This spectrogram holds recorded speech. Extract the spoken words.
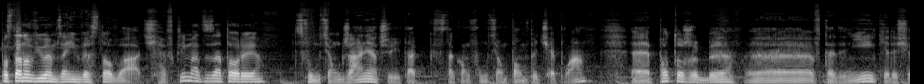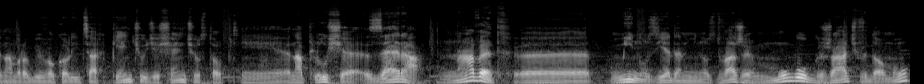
Postanowiłem zainwestować w klimatyzatory z funkcją grzania, czyli tak, z taką funkcją pompy ciepła, e, po to, żeby e, w te dni, kiedy się nam robi w okolicach 5-10 stopni na plusie, zera, nawet e, minus 1, minus 2, żebym mógł grzać w domu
